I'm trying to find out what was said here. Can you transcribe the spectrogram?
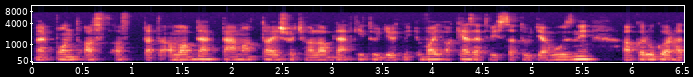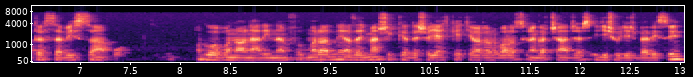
mert pont azt, azt, tehát a labdát támadta, és hogyha a labdát ki tudja ütni, vagy a kezet vissza tudja húzni, akkor ugorhat össze-vissza, a gólvonalnál innen fog maradni. Az egy másik kérdés, hogy egy-két jarra valószínűleg a Chargers így is úgy is beviszi,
